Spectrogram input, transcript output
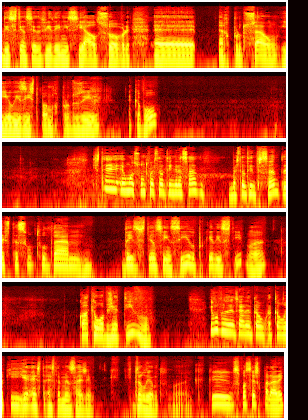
de existência de vida inicial sobre uh, a reprodução e eu existo para me reproduzir acabou. Isto é, é um assunto bastante engraçado, bastante interessante, este assunto da, da existência em si, do porquê de existir, não é? Qual é que é o objetivo? Eu vou apresentar então, então aqui esta, esta mensagem que, que talento, é? que, que, se vocês repararem,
